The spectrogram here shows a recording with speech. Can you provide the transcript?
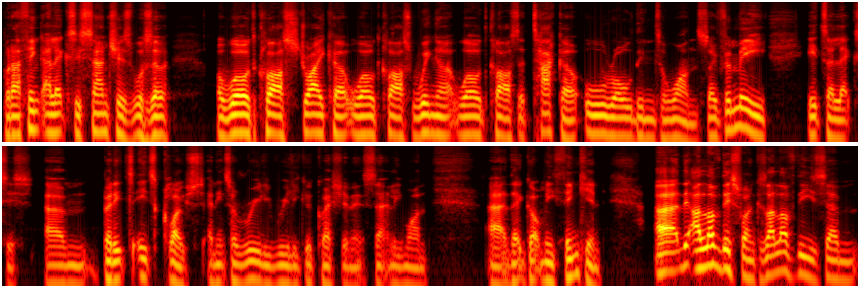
but I think Alexis Sanchez was a a world class striker, world class winger, world class attacker, all rolled into one. So for me, it's Alexis, um, but it's it's close, and it's a really really good question. It's certainly one uh, that got me thinking. Uh, I love this one because I love these um,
